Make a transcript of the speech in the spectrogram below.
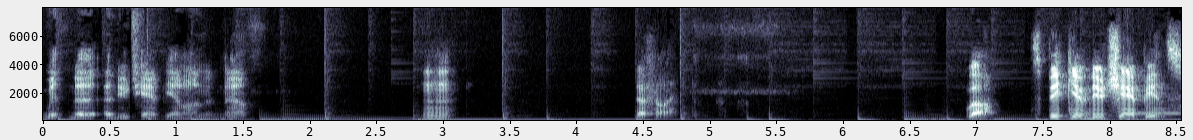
with the, a new champion on it now. Definitely. Well, speaking of new champions,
